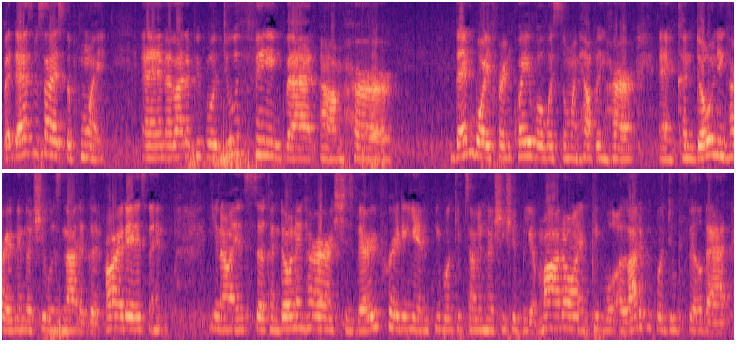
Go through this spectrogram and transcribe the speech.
but that's besides the point. and a lot of people do think that um, her then boyfriend Quavo was the one helping her and condoning her even though she was not a good artist and you know and still condoning her. She's very pretty and people keep telling her she should be a model and people a lot of people do feel that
